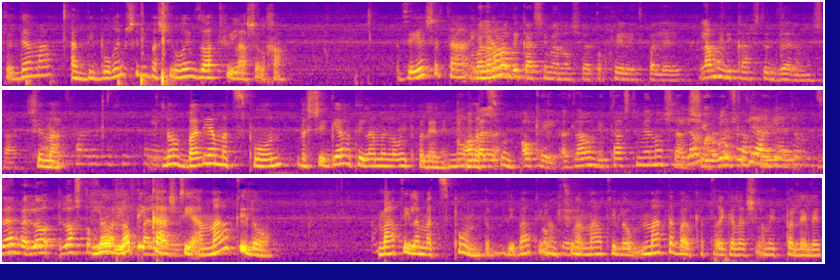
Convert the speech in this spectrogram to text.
אתה יודע מה? הדיבורים שלי בשיעורים זו התפילה שלך. ויש את העניין... אבל למה לא ביקשת ממנו שאת תוכלי להתפלל? למה ביקשת את זה למשל? שמה? לא, בא לי המצפון, ושיגע אותי למה אני לא מתפללת. נו, אבל. אוקיי, אז למה ביקשת ממנו לא שהשיעורים שלך יהיו... זה, ולא לא שתוכלי לא, להתפלל. לא ביקשתי, אמרתי לו. אמרתי למצפון, דיברתי עם אוקיי. המצפון, אמרתי לו, מה אתה בא לקט רגל שלא מתפללת?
